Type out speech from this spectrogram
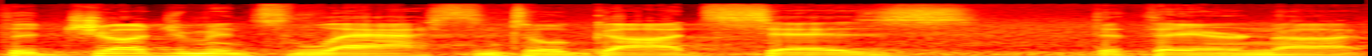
the judgments last until God says that they are not.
